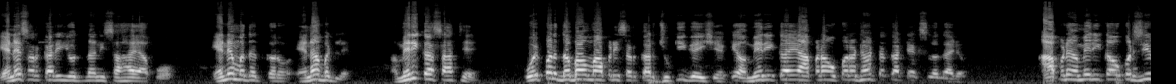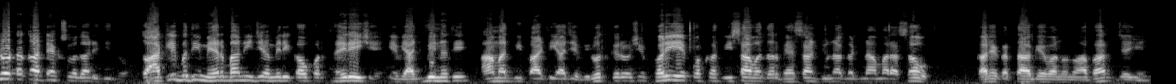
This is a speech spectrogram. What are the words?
એને સરકારી યોજનાની સહાય આપો, એને મદદ કરો, એના બદલે અમેરિકા સાથે કોઈ પણ દબાવમાં આપણી સરકાર ઝૂકી ગઈ છે કે અમેરિકાએ આપણા ઉપર અઢાર ટકા ટેક્સ લગાડ્યો. આપણે અમેરિકા ઉપર ઝીરો ટકા ટેક્સ લગાડી દીધો. તો આટલી બધી મહેરબાની જે અમેરિકા ઉપર થઈ રહી છે એ વ્યાજબી નથી. આમ આદમી પાર્ટી આજે વિરોધ કર્યો છે. ફરી એક વખત વિસાવદર, ભેસાણ, જુનાગઢના અમારા સૌ કાર્યકર્તા આગેવાનોનો આભાર. જય હિન્દ.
